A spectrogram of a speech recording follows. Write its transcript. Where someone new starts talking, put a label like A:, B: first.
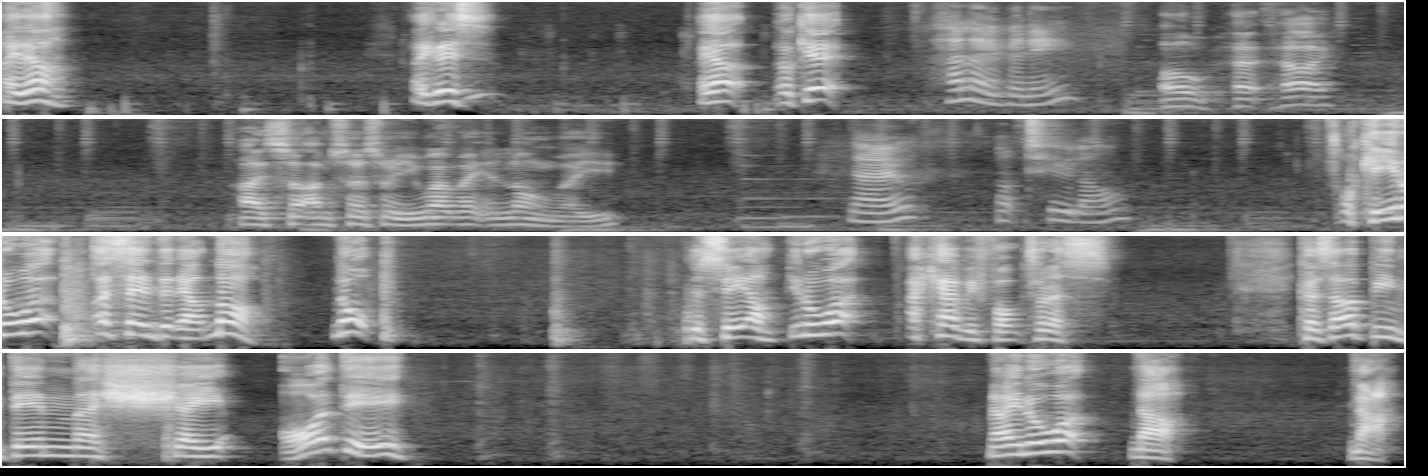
A: Hi there. Hi, Grace. Hiya. Okay.
B: Hello, Vinny.
C: Oh, hi. Hi, so I'm so sorry. You weren't waiting long, were you?
B: No, not too long.
A: Okay, you know what? I send it out. No. Nope. The satyr. You know what? I can't be fucked with this. Because I've been doing this shit all day. Now, you know what? Nah. Nah.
